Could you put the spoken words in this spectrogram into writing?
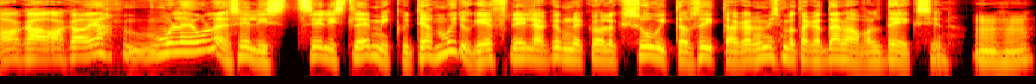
aga, aga jah, mul ei ole sellist, sellist lemmikut, jah, muidugi F neljakümnega oleks huvitav sõita, aga no mis ma temaga tänaval teeksin mm? -hmm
